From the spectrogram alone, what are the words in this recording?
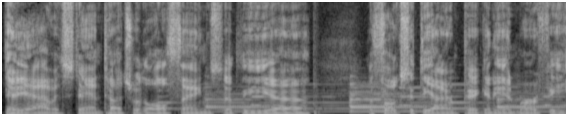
There you have it. Stay in touch with all things that the uh, the folks at the Iron Pig and Ian Murphy.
